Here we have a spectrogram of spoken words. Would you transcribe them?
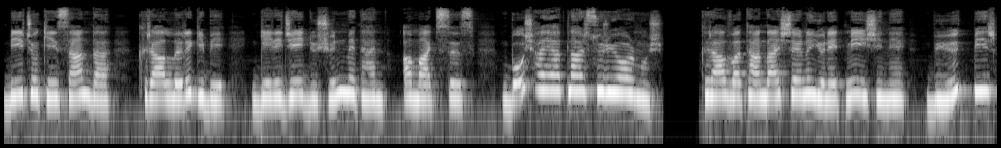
Birçok insan da kralları gibi geleceği düşünmeden amaçsız, boş hayatlar sürüyormuş. Kral vatandaşlarını yönetme işini büyük bir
